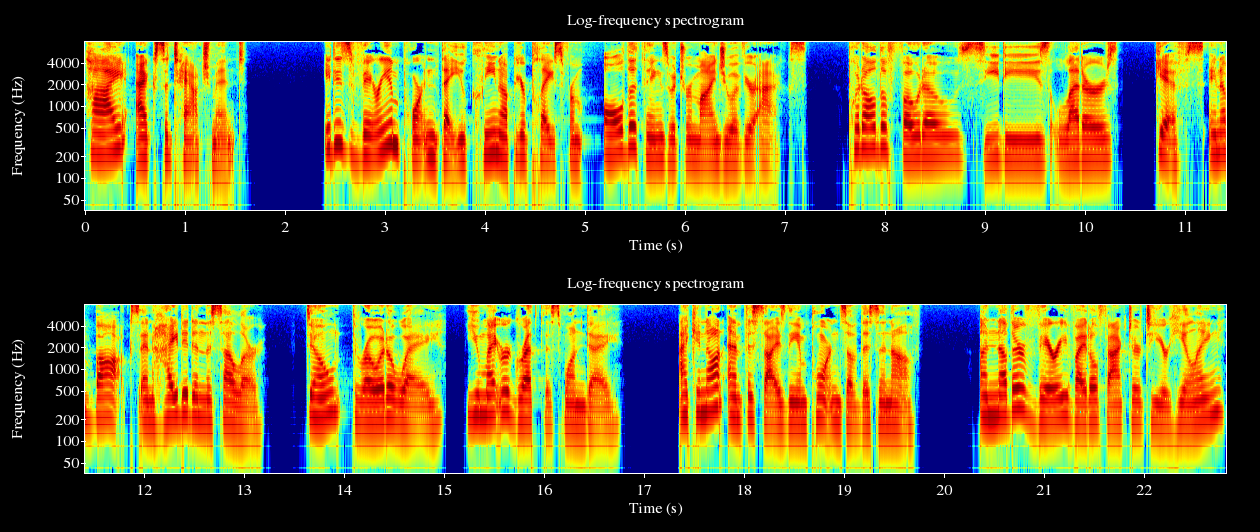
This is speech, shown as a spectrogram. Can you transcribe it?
high ex attachment. It is very important that you clean up your place from all the things which remind you of your ex. Put all the photos, CDs, letters, gifts in a box and hide it in the cellar. Don't throw it away. You might regret this one day. I cannot emphasize the importance of this enough. Another very vital factor to your healing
